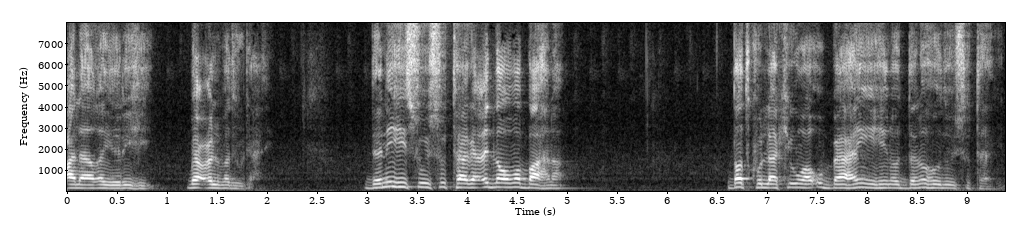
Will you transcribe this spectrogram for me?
calىa gayrihi bay culimadu yidhahdeen danihiisuu isu taagay cidna uma baahna dadku laakiin waa u baahan yihiin oo danahoodu isu taagay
